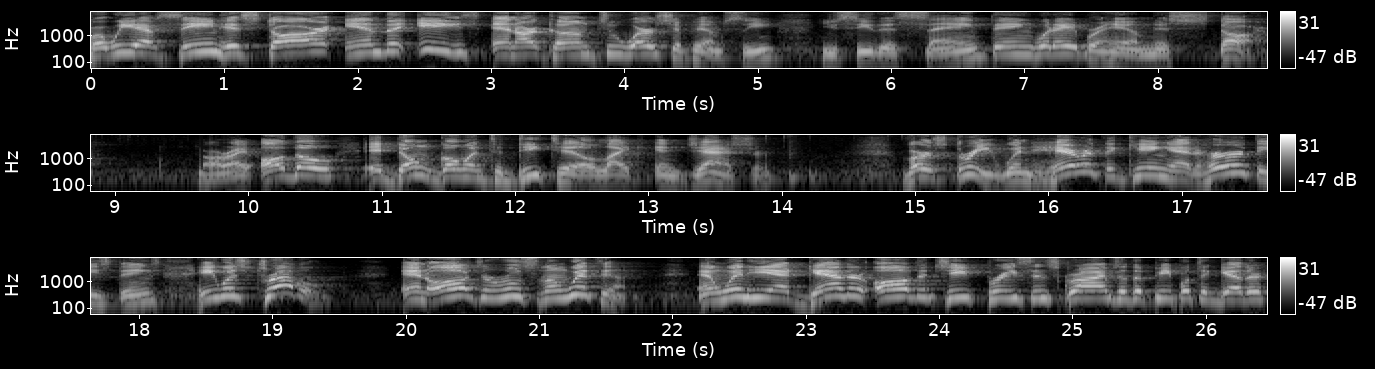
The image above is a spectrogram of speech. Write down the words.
For we have seen his star in the east and are come to worship him. See, you see this same thing with Abraham, this star. All right. Although it don't go into detail like in Jasher. Verse 3 When Herod the king had heard these things, he was troubled, and all Jerusalem with him. And when he had gathered all the chief priests and scribes of the people together,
